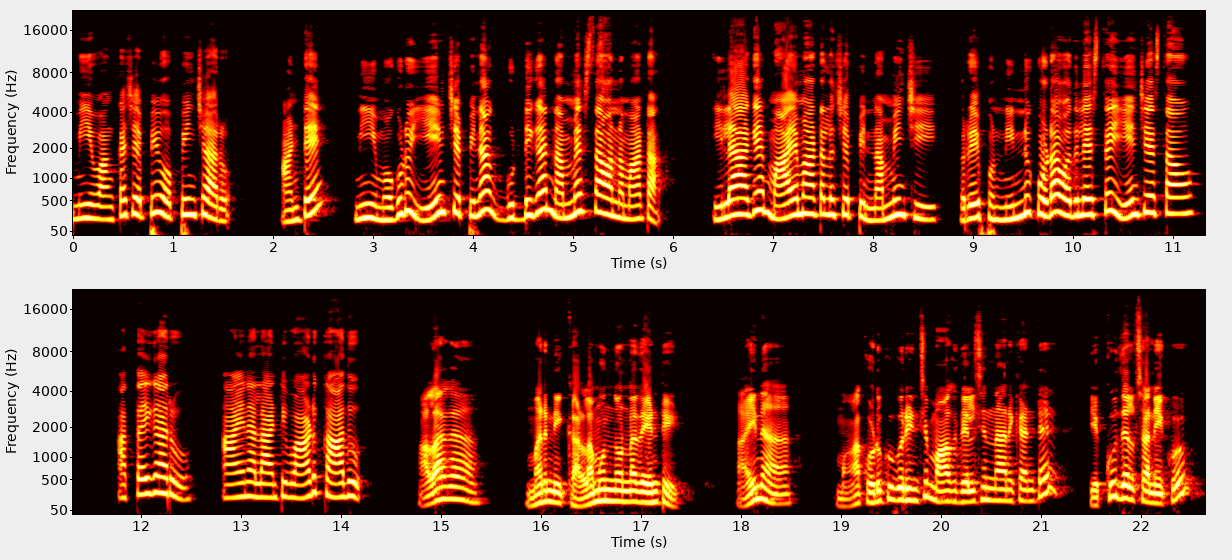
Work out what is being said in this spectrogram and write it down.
మీ వంక చెప్పి ఒప్పించారు. అంటే నీ మొగుడు ఏం చెప్పినా గుడ్డిగా నమ్మేస్తావన్నమాట. ఇలాగే మాయమాటలు చెప్పి నమ్మించి రేపు నిన్ను కూడా వదిలేస్తే ఏం చేస్తావు? అత్తయ్యగారు ఆయన లాంటివాడు కాదు. అలాగా? మరి నీ కళ్ళ ముందున్నదేంటి? అయినా మా కొడుకు గురించి మాకు తెలిసిన దానికంటే ఎక్కువ తెలుసా నీకు?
